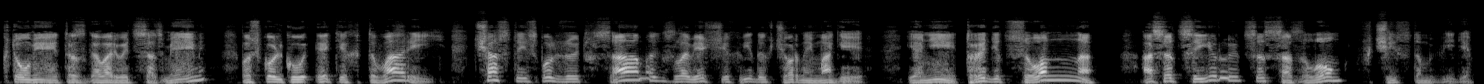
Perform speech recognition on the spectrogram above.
кто умеет разговаривать со змеями, поскольку этих тварей часто используют в самых зловещих видах черной магии, и они традиционно ассоциируются со злом в чистом виде.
